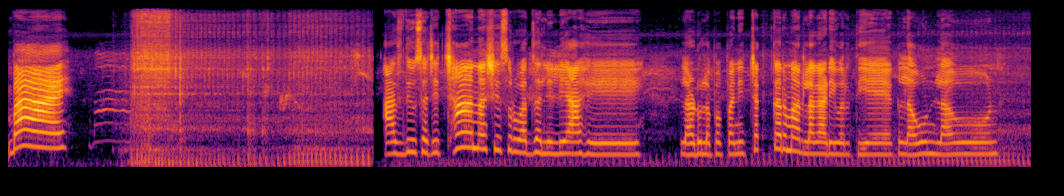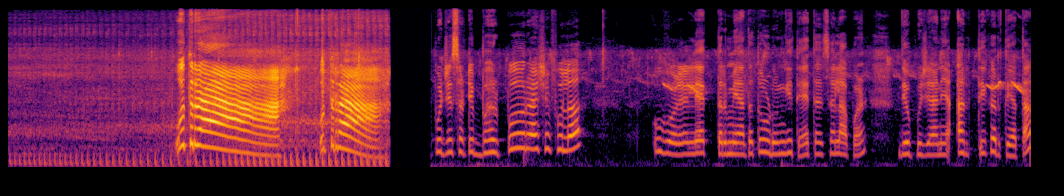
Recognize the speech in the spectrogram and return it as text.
बाय. बाय आज दिवसाची छान अशी सुरुवात झालेली आहे. लाडूला पप्पानी चक्कर मारला गाडीवरती एक लावून लावून. उतरा! उतरा! पूजेसाठी भरपूर अशी फुलं उगवलेली आहेत तर मी आता तोडून घेते. तर चला आपण देवपूजा आणि आरती करते आता.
